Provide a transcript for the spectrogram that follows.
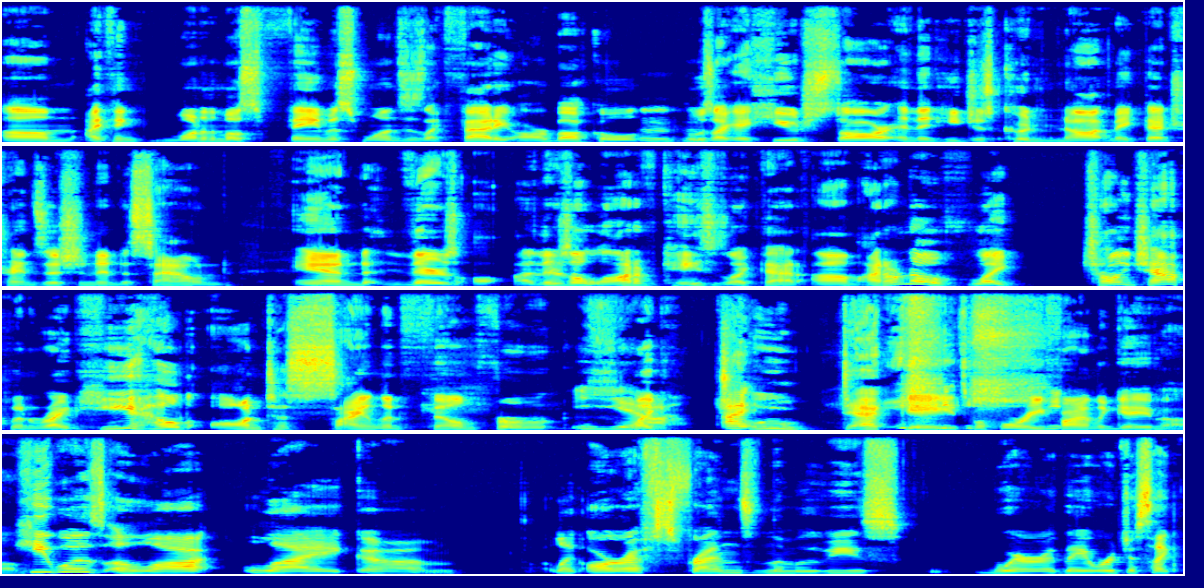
Um, I think one of the most famous ones is like Fatty Arbuckle, Mhm. who was like a huge star, and then he just could not make that transition into sound. And there's there's a lot of cases like that. Um, I don't know if like Charlie Chaplin, right? He held on to silent film for Yeah. like I- two decades he- before he, he- finally gave up. he was a lot like um like RF's friends in the movies where they were just like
